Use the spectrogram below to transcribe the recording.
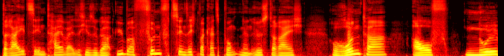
13, teilweise hier sogar über 15 Sichtbarkeitspunkten in Österreich runter auf 0,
